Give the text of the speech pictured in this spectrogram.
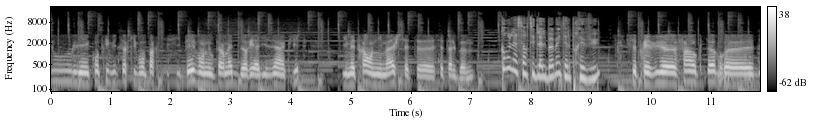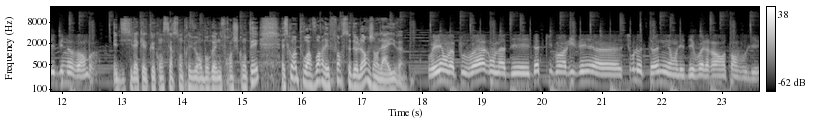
tous les contributeurs qui vont participer vont nous permettre de réaliser un clip qui mettra en image cette, euh, cet album. Quand la sortie de l'album est-elle prévue? C'est prévu fin octobre, début novembre. Et d'ici là, quelques concerts sont prévus en Bourgogne-Franche-Comté. Est-ce qu'on va pouvoir voir les Forces de l'Orge en live? Oui, on va pouvoir. On a des dates qui vont arriver euh, sur l'automne et on les dévoilera en temps voulu.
